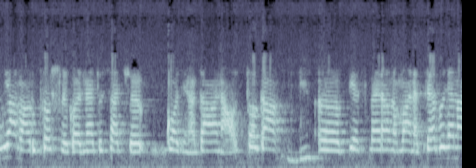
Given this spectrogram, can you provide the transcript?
u januaru prošle godine, eto sad će godina dana od toga, uh -huh. uh, pjesma je ravno Mana Treboljana,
